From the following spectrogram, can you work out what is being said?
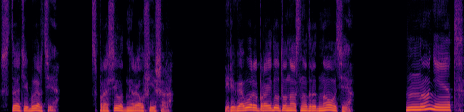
Кстати, Берти, — спросил адмирал Фишер. «Переговоры пройдут у нас на дредноуте?» «Ну нет»,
